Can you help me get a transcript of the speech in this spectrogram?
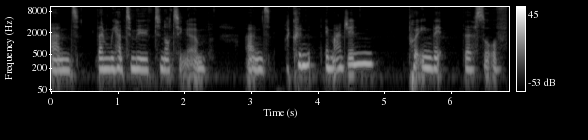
and then we had to move to Nottingham, and I couldn't imagine putting the the sort of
